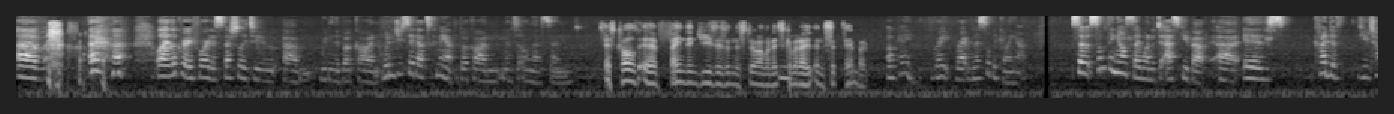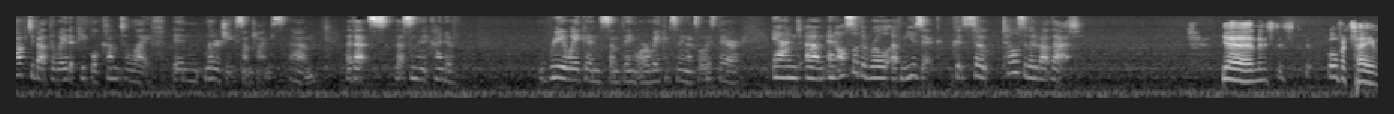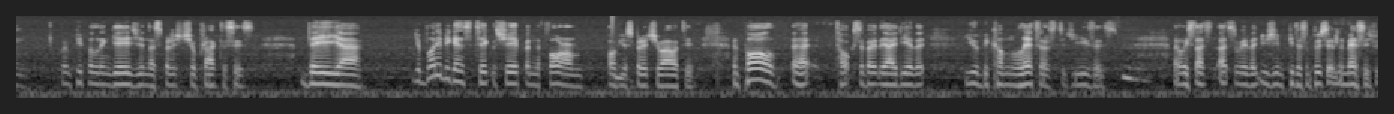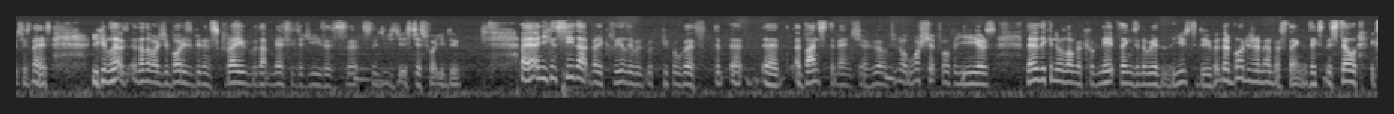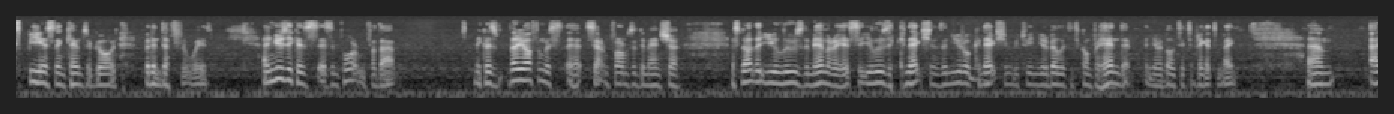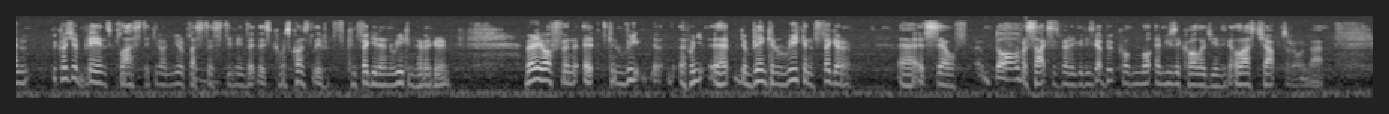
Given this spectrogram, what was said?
Um, well, I look very forward, especially to um, reading the book on. When did you say that's coming out? The book on mental illness and. It's called uh, Finding Jesus in the Storm, and it's Mm. coming out in September. Okay, great. Right when this will be coming out. So something else I wanted to ask you about uh, is kind of you talked about the way that people come to life in liturgy sometimes. Um, that's that's something that kind of reawakens something or awakens something that's always there, and um, and also the role of music. So tell us a bit about that. Yeah, I mean, it's, it's over time when people engage in their spiritual practices, the uh, your body begins to take the shape and the form of your spirituality. And Paul uh, talks about the idea that you become letters to Jesus. At least that's that's the way that Eugene Peterson puts it in the message, which is nice. You can let, in other words, your body's been inscribed with that message of Jesus. It's, it's just what you do, uh, and you can see that very clearly with, with people with uh, uh, advanced dementia who have, you know, worshipped over years. Now they can no longer cognate things in the way that they used to do, but their body remembers things. They, they still experience and encounter God, but in different ways. And music is, is important for that because very often with uh, certain forms of dementia, it's not that you lose the memory, it's that you lose the connections, the neural Mhm. connection between your ability to comprehend it and your ability to bring it to mind. Um, and because your brain's plastic, you know, neuroplasticity means that it's con- constantly configuring and reconfiguring. Very often, it can re- uh, when you, uh, your brain can reconfigure uh, itself. Oliver Sacks is very good. He's got a book called Mo- uh, Musicology, and he's got a last chapter on that.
